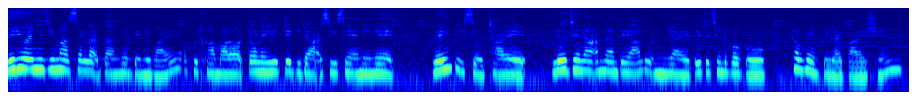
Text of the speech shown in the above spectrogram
ရေဒီယိုအန်ဂျီဂျီမှဆက်လက်အသံလွှင့်ပေးနေပါတယ်အခုတစ်ခါမှာတော့တော်လန်ရေးတေဂီတာအစီအစဉ်အနေနဲ့ rain တီဆိုထားတဲ့လိုချင်တာအမှန်တရားလို့အမည်ရတဲ့တေးသချင်းတစ်ပုဒ်ကိုထုတ်လွှင့်ပေးလိုက်ပါရရှင်။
